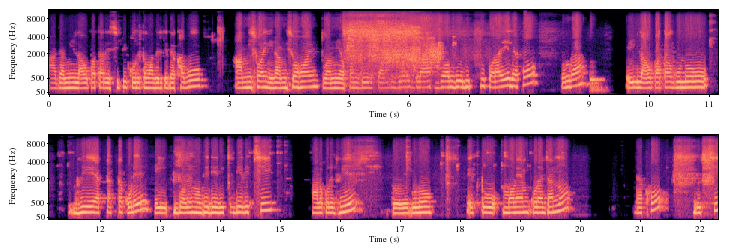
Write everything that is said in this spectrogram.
আজ আমি লাউ পাতা রেসিপি করে তোমাদেরকে দেখাবো। আমিষ হয় নিরামিষ হয়। তো আমি এখন দেড় দেড় গ্লাস জল দিয়ে দিচ্ছি কড়াইয়ে। দেখো, তোমরা এই লাউ পাতাগুলো ধুয়ে একটা একটা করে এই জলের মধ্যে দিয়ে দিচ্ছি দিয়ে দিচ্ছি ভালো করে ধুয়ে। তো এগুলো একটু মনেম করার জন্য দেখো, দিচ্ছি।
